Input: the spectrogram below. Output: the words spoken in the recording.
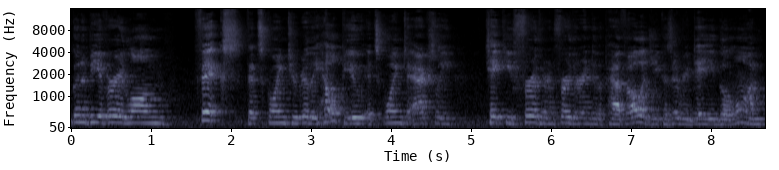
going to be a very long fix that's going to really help you. It's going to actually take you further and further into the pathology because every day you go on,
